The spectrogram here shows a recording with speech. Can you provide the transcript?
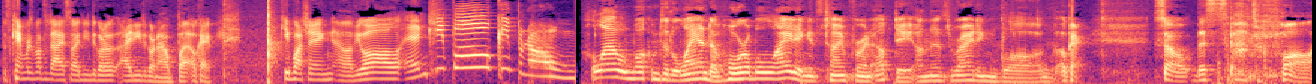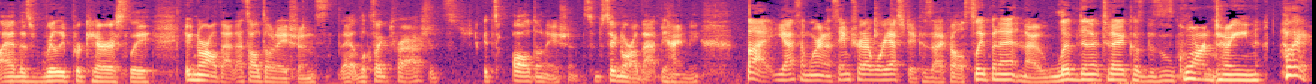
This camera's about to die, so I need to go. To, I need to go now. But okay, keep watching. I love you all, and keep on keeping on. Hello, and welcome to the land of horrible lighting. It's time for an update on this writing blog. Okay. So this is about to fall. I have this really precariously, ignore all that, that's all donations. That looks like trash, it's it's all donations. Just ignore all that behind me. But yes, I'm wearing the same shirt I wore yesterday because I fell asleep in it and I lived in it today because this is quarantine. Okay,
